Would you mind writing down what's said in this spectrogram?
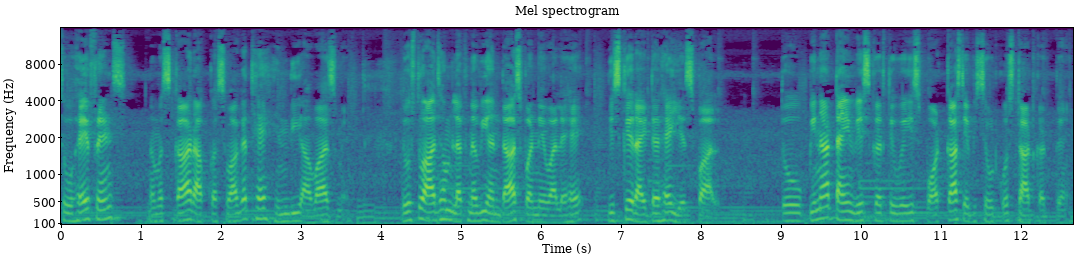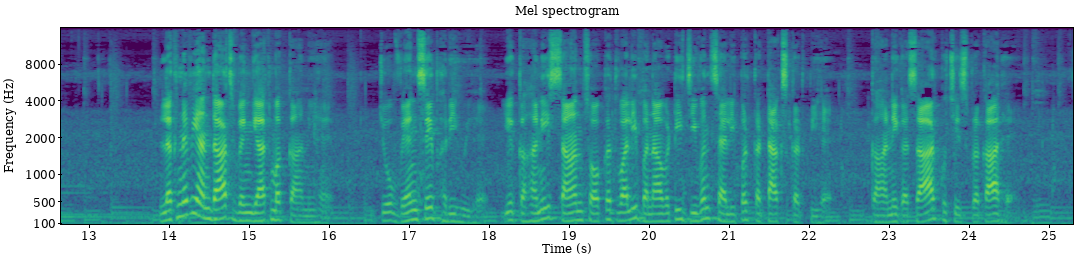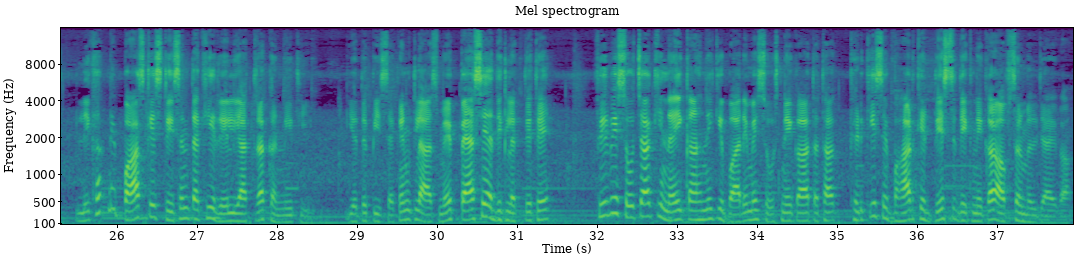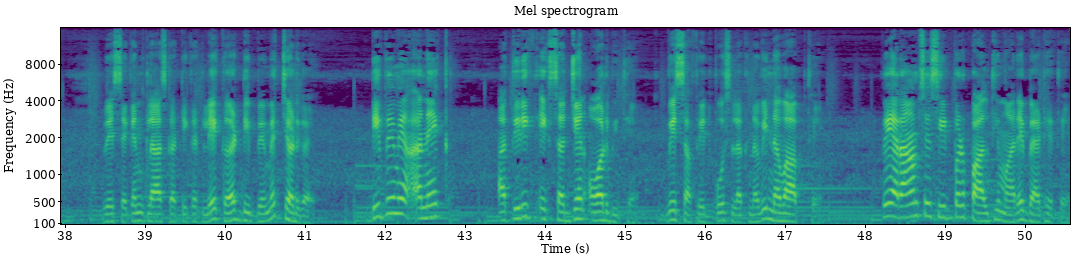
सो है फ्रेंड्स नमस्कार, आपका स्वागत है हिंदी आवाज़ में। दोस्तों, आज हम लखनवी अंदाज पढ़ने वाले हैं, जिसके राइटर है यशपाल। तो बिना टाइम वेस्ट करते हुए इस पॉडकास्ट एपिसोड को स्टार्ट करते हैं। लखनवी अंदाज व्यंग्यात्मक कहानी है, जो व्यंग से भरी हुई है। ये कहानी शान शौकत वाली बनावटी जीवन शैली पर कटाक्ष करती है। कहानी का सार कुछ इस प्रकार है। लेखक ने पास के स्टेशन तक ही रेल यात्रा करनी थी। यद्यपि सेकेंड क्लास में पैसे अधिक लगते थे, फिर भी सोचा कि नई कहानी के बारे में सोचने का तथा खिड़की से बाहर के दृश्य देखने का अवसर मिल जाएगा। वे सेकेंड क्लास का टिकट लेकर डिब्बे में चढ़ गए। डिब्बे में अनेक अतिरिक्त एक सज्जन और भी थे। वे सफ़ेद पोष लखनवी नवाब थे। वे आराम से सीट पर पालथी मारे बैठे थे।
